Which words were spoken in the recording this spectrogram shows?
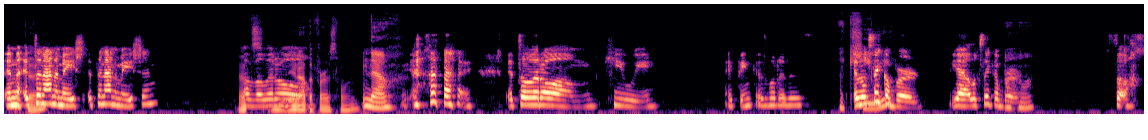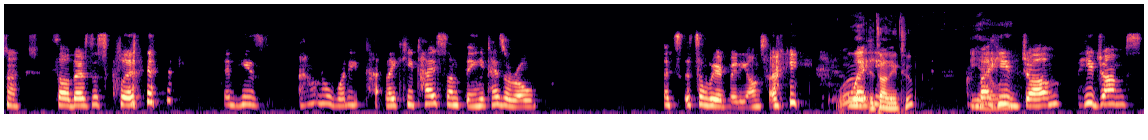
and okay. it's an animation. It's an animation That's, of a little. You're not the first one. No. it's a little um kiwi, I think is what it is. It looks like a bird. Yeah, it looks like a bird. Uh-huh. So, so there's this clip, and he's I don't know what he t- like. He ties something. He ties a rope. It's it's a weird video. I'm sorry. Wait, it's he, on YouTube. But yeah, he jump he jumps,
